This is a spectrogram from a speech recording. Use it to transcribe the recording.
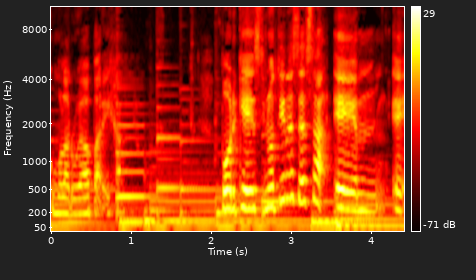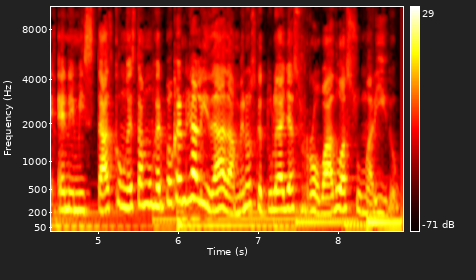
como la nueva pareja. Porque si no tienes esa em, e, enemistad con esta mujer, porque en realidad, a menos que tú le hayas robado a su marido,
